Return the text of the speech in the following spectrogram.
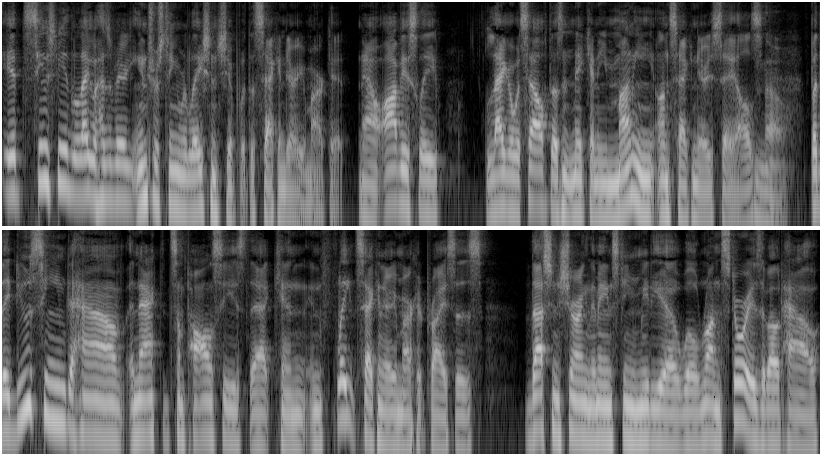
it seems to me that Lego has a very interesting relationship with the secondary market. Now, obviously, Lego itself doesn't make any money on secondary sales. No. But they do seem to have enacted some policies that can inflate secondary market prices, thus ensuring the mainstream media will run stories about how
